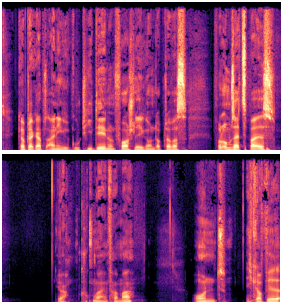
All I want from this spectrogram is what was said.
ich glaube, da gab es einige gute Ideen und Vorschläge und ob da was von umsetzbar ist, ja, gucken wir einfach mal. Und ich glaube, wir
